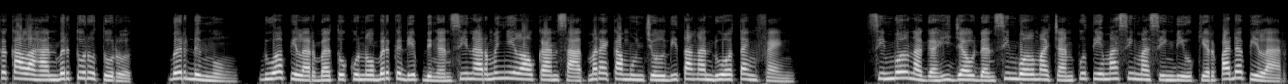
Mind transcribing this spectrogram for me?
Kekalahan berturut-turut. Berdengung. Dua pilar batu kuno berkedip dengan sinar menyilaukan saat mereka muncul di tangan duo Teng Feng. Simbol naga hijau dan simbol macan putih masing-masing diukir pada pilar.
